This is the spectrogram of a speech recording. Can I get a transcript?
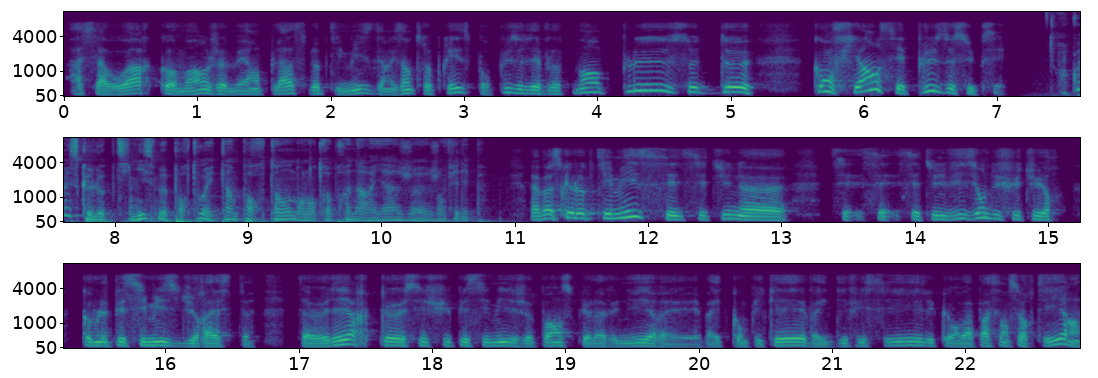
à savoir comment je mets en place l'optimisme dans les entreprises pour plus de développement, plus de confiance et plus de succès. En quoi est-ce que l'optimisme pour toi est important dans l'entrepreneuriat, Jean-Philippe? Parce que l'optimisme, c'est une, euh, une vision du futur, comme le pessimisme du reste. Ça veut dire que si je suis pessimiste, je pense que l'avenir va être compliqué, va être difficile, qu'on ne va pas s'en sortir.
